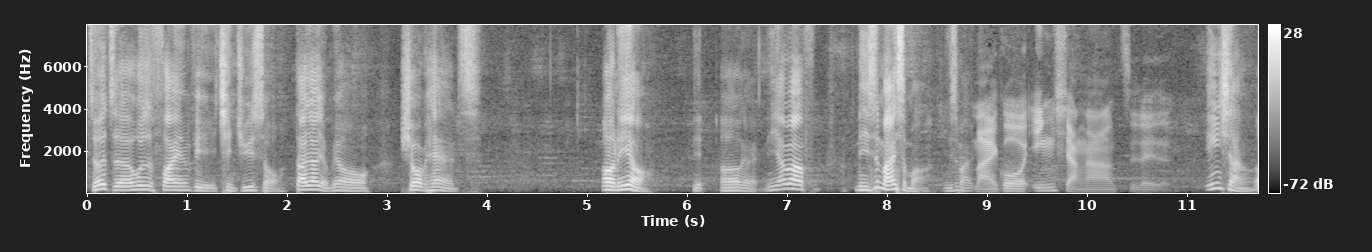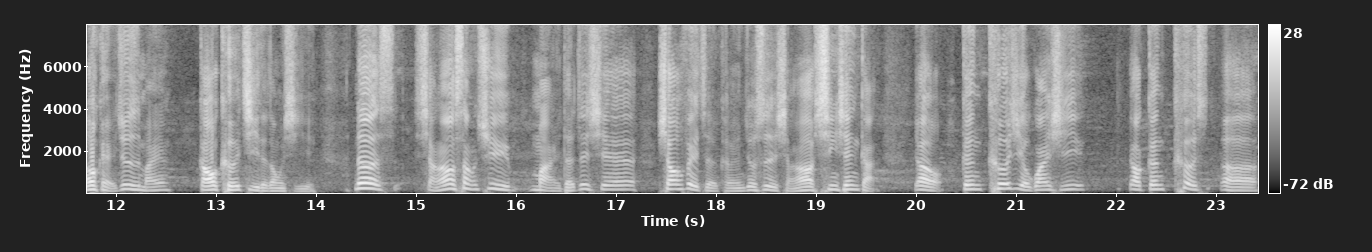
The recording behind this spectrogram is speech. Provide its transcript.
泽泽或是 Flying V，请举手。大家有没有 Show of hands？哦，你有，你 OK？你要不要？你是买什么？你是买买过音响啊之类的。音响，OK，就是买高科技的东西。那想要上去买的这些消费者，可能就是想要新鲜感，要跟科技有关系，要跟客呃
